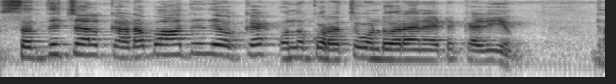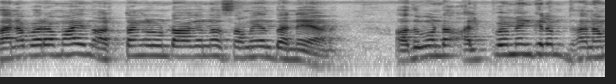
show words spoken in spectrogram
ശ്രദ്ധിച്ചാൽ കടബാധ്യതയൊക്കെ ഒന്ന് കുറച്ച് കൊണ്ടുവരാനായിട്ട് കഴിയും. ധനപരമായി നഷ്ടങ്ങൾ ഉണ്ടാകുന്ന സമയം തന്നെയാണ്. അതുകൊണ്ട് അല്പമെങ്കിലും ധനം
